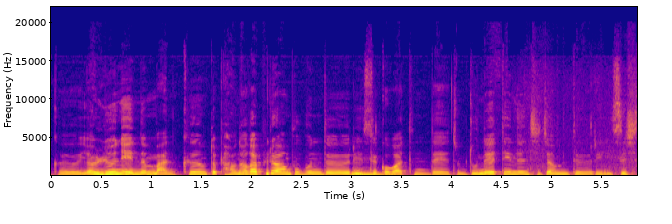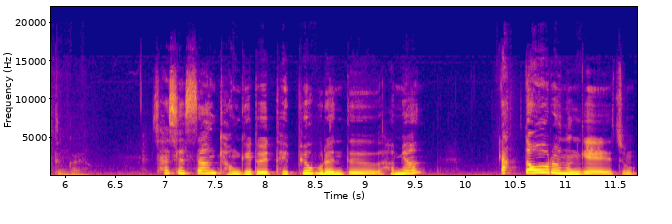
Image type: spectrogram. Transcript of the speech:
그 연륜이 있는 만큼 또 변화가 필요한 부분들이 있을 음. 것 같은데 좀 눈에 띄는 지점들이 있으시던가요? 사실상 경기도의 대표 브랜드 하면 딱 떠오르는 게 좀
